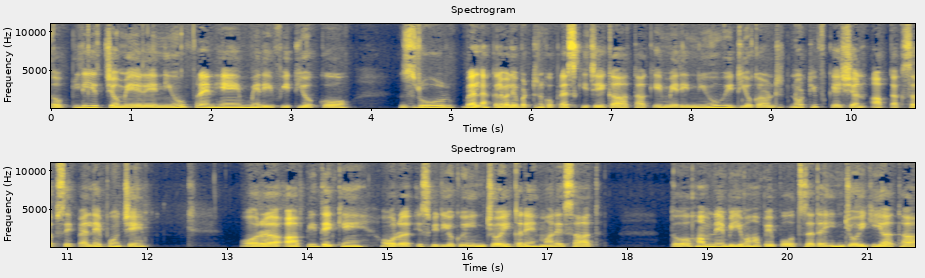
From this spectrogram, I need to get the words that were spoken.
तो प्लीज़ जो मेरे न्यू फ्रेंड हैं, मेरी वीडियो को ज़रूर बेल आइकन वाले बटन को प्रेस कीजिएगा ताकि मेरी न्यू वीडियो का नोटिफिकेशन आप तक सबसे पहले पहुँचे। और आप भी देखें और इस वीडियो को एंजॉय करें हमारे साथ। तो हमने भी वहाँ पे बहुत ज़्यादा इंजॉय किया था।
